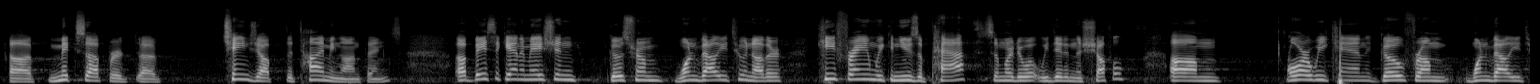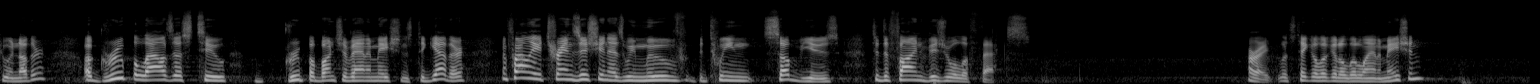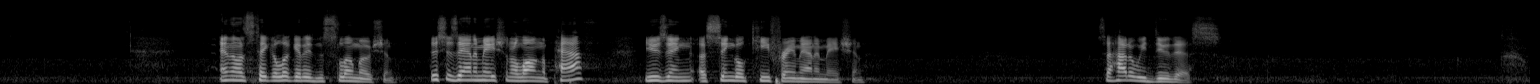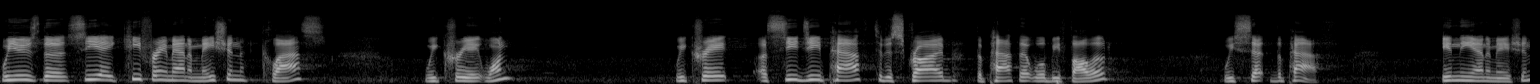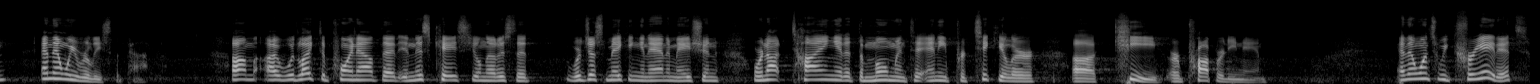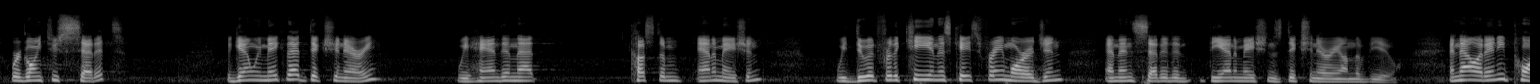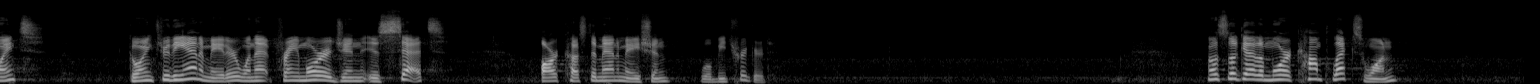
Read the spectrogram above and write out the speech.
uh, mix up or uh, change up the timing on things. A basic animation goes from one value to another. Keyframe, we can use a path, similar to what we did in the shuffle. Um, or we can go from one value to another. A group allows us to group a bunch of animations together. And finally, a transition as we move between subviews to define visual effects. All right, let's take a look at a little animation. And then let's take a look at it in slow motion. This is animation along a path using a single keyframe animation. So how do we do this? We use the CA keyframe animation class. We create one. We create a CG path to describe the path that will be followed. We set the path in the animation, and then we release the path. Um, I would like to point out that in this case, you'll notice that we're just making an animation. We're not tying it at the moment to any particular uh, key or property name. And then once we create it, we're going to set it. Again, we make that dictionary. We hand in that custom animation. We do it for the key, in this case, frame origin, and then set it in the animations dictionary on the view. And now at any point, going through the animator, when that frame origin is set, our custom animation will be triggered. Let's look at a more complex one,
